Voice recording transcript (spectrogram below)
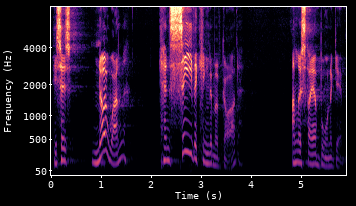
He says, No one can see the kingdom of God unless they are born again.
